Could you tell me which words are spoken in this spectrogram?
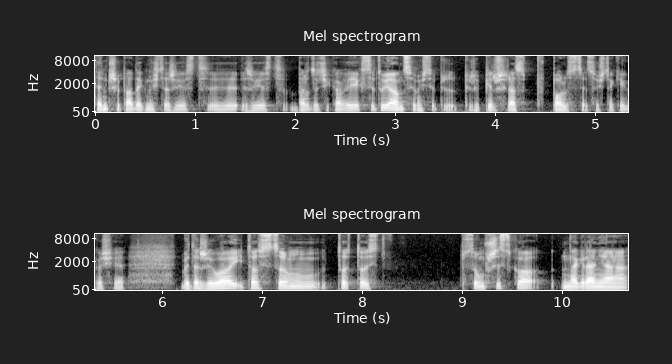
ten przypadek myślę, że jest, y, że jest bardzo ciekawy i ekscytujący. Myślę, że pierwszy raz w Polsce coś takiego się wydarzyło i to są, to, to jest, są wszystko nagrania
